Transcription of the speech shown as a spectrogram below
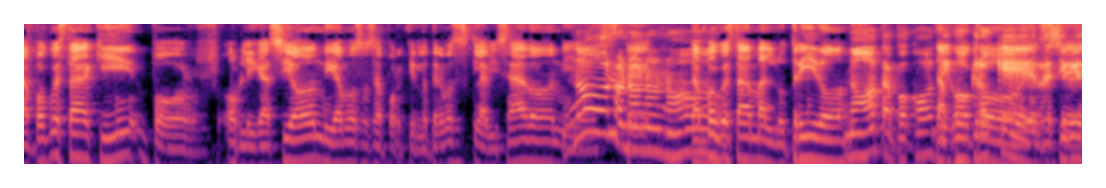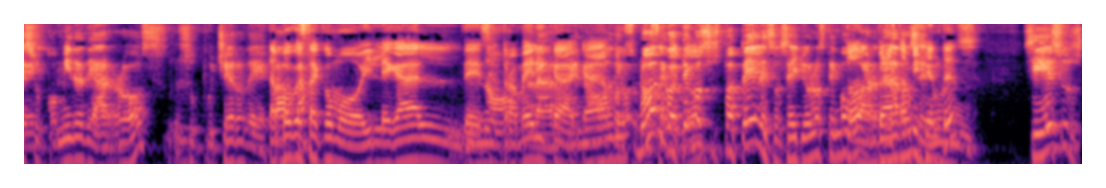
Tampoco está aquí por obligación, digamos, o sea, porque lo tenemos esclavizado. Ni no, no, este, no, no, no. Tampoco está malnutrido. No, tampoco, digo, Tampoco, creo que este, recibe su comida de arroz, su puchero de Tampoco papa. está como ilegal de No, Centroamérica claro que acá. No, digo, no, digo, tengo no. sus papeles, o sea, yo los tengo pero guardados. ¿están en un- vigentes? Sí, sus,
